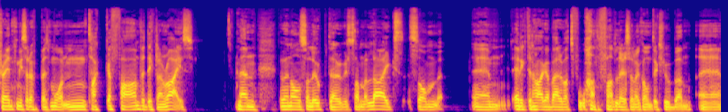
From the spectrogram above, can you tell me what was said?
Trent missar upp ett mål. Mm, tacka fan för Declan Rice. Men det var någon som la upp där och vill samla likes som Eh, Erik Ten Hag har värvat två anfallare sedan han kom till klubben. Eh,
